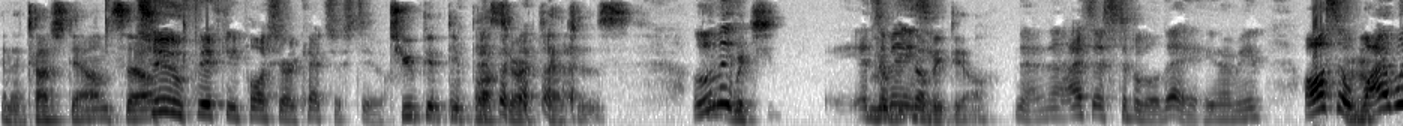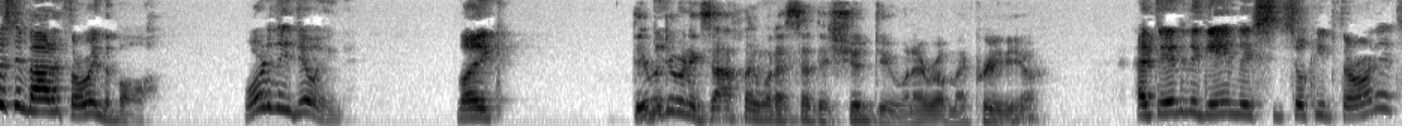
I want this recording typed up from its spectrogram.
and a touchdown. So two 50 plus yard catches too. Two 50 plus yard catches, which it's no, amazing. No big deal. No, no that's, that's a typical day. You know what I mean? Also, mm-hmm. why was Nevada throwing the ball? What are they doing? Like they were doing exactly what I said they should do when I wrote my preview. At the end of the game, they still keep throwing it.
